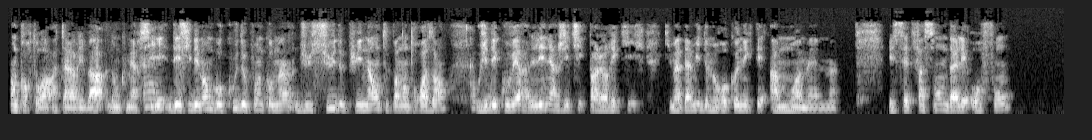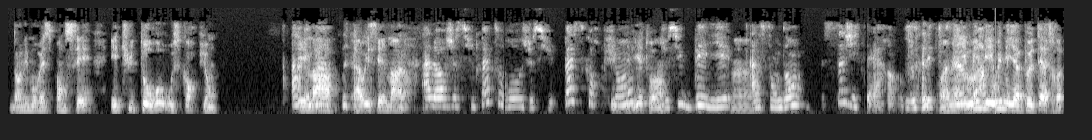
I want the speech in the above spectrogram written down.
Encore toi, Altariba. Donc merci. Allez. Décidément beaucoup de points communs du sud puis Nantes pendant trois ans où j'ai découvert l'énergétique par le Reiki qui m'a permis de me reconnecter à moi-même. Et cette façon d'aller au fond dans les mauvaises pensées. Es-tu taureau ou scorpion? Ah, Emma. Emma. Ah oui, c'est Emma là. Alors je suis pas taureau, je suis pas scorpion, bélier toi. hein je suis bélier, Ah. ascendant sagittaire. Vous allez tout Ouais, mais oui, mais oui, mais il y a peut-être,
